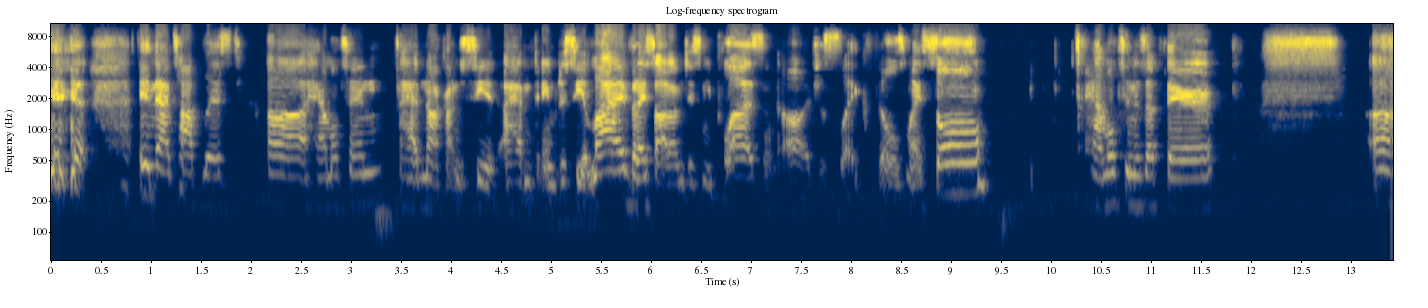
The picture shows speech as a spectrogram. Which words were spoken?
in that top list. Uh, Hamilton. I had not gotten to see it. I haven't been able to see it live, but I saw it on Disney Plus, and oh, it just like fills my soul. Hamilton is up there. Uh,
